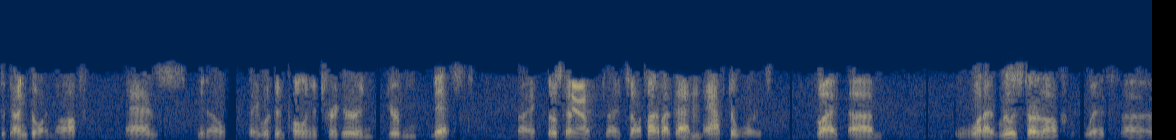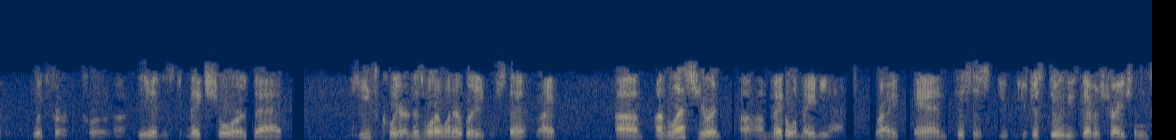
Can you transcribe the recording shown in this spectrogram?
the gun going off as you know they would have been pulling a trigger and you're missed right? Those kind Yeah. of things, right? So I'll talk about that Mhm. afterwards. But um, what I really started off with uh, with for for uh, Ian is to make sure that he's clear. And this is what I want everybody to understand, right? Um, unless you're an, uh, a megalomaniac, right? And this is you, you're just doing these demonstrations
